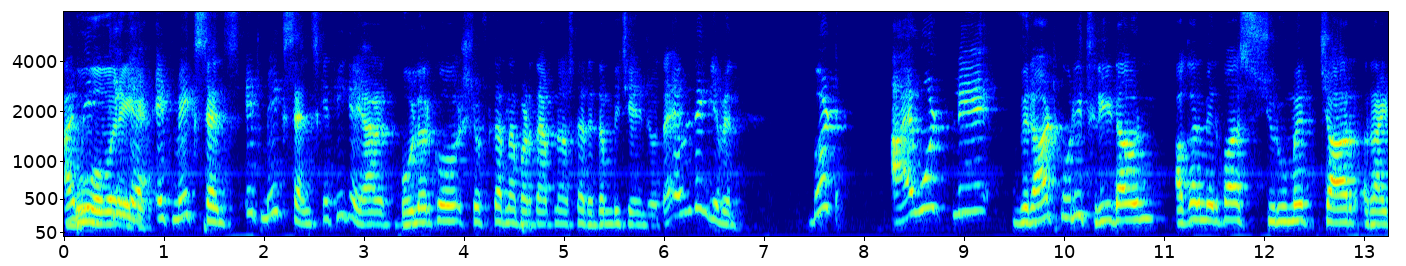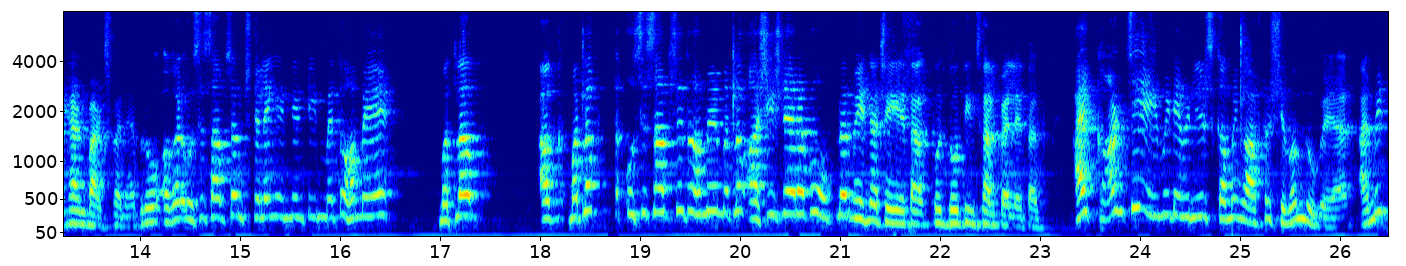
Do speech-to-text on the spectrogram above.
I mean, overrated. it makes sense. It makes sense कि ठीक है यार bowler को shift करना पड़ता है अपना उसका rhythm भी change होता है everything given. But I would play Virat Kohli three down अगर मेरे पास शुरू में चार राइट हैंड बैट्समैन है ब्रो अगर उस हिसाब से हम चलेंगे इंडियन टीम में तो हमें मतलब मतलब उस हिसाब से तो हमें मतलब आशीष नेहरा को ओपनर भेजना चाहिए था कुछ दो तीन साल पहले तक। I can't see AB de Villiers coming after Shivam Dube यार। I mean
